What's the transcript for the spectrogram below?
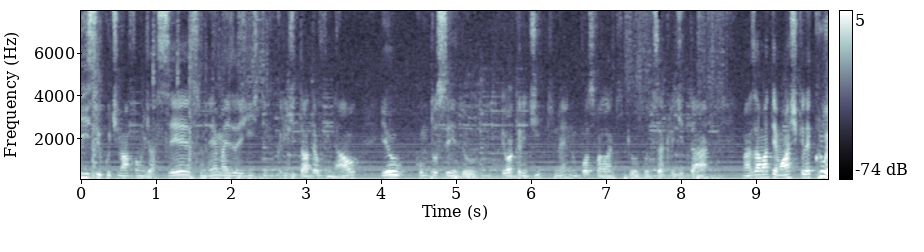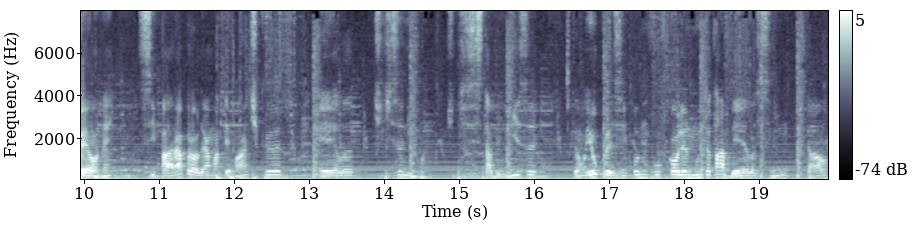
difícil continuar falando de acesso, né? Mas a gente tem que acreditar até o final. Eu, como torcedor, eu acredito, né? Não posso falar aqui que eu vou desacreditar, mas a matemática ela é cruel, né? Se parar para olhar a matemática, ela te desanima, te desestabiliza. Então eu, por exemplo, não vou ficar olhando muito a tabela assim e tal.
